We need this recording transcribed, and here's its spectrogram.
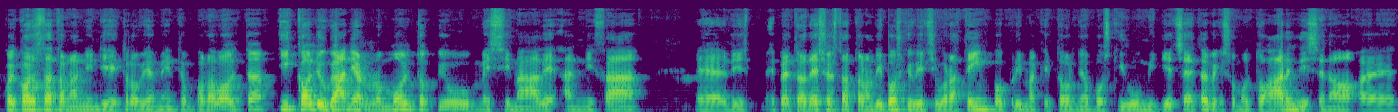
Qualcosa sta tornando indietro, ovviamente, un po' alla volta. I colli ugani erano molto più messi male anni fa eh, rispetto adesso che sta tornando i boschi, quindi ci vorrà tempo prima che tornino boschi umidi, eccetera, perché sono molto aridi, se no... Eh,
